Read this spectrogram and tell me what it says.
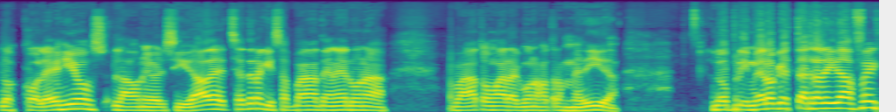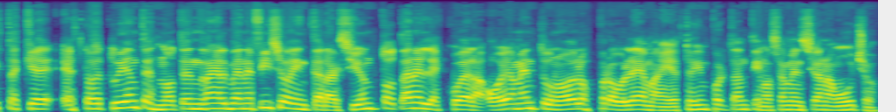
Los colegios, las universidades, etcétera, quizás van a tener una van a tomar algunas otras medidas. Lo primero que esta realidad afecta es que estos estudiantes no tendrán el beneficio de interacción total en la escuela. Obviamente uno de los problemas, y esto es importante y no se menciona mucho,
